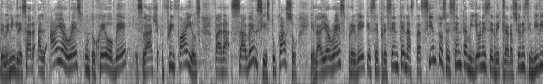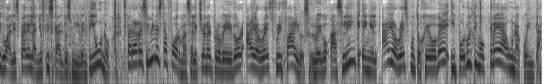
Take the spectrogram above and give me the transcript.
deben ingresar al irs.gov slash free files para saber si es tu caso. El IRS prevé que se presenten hasta 160 millones de declaraciones individuales para el año fiscal 2021. Para recibir esta forma, selecciona el proveedor IRS Free Files, luego haz link en el irs.gov y por último crea una cuenta.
